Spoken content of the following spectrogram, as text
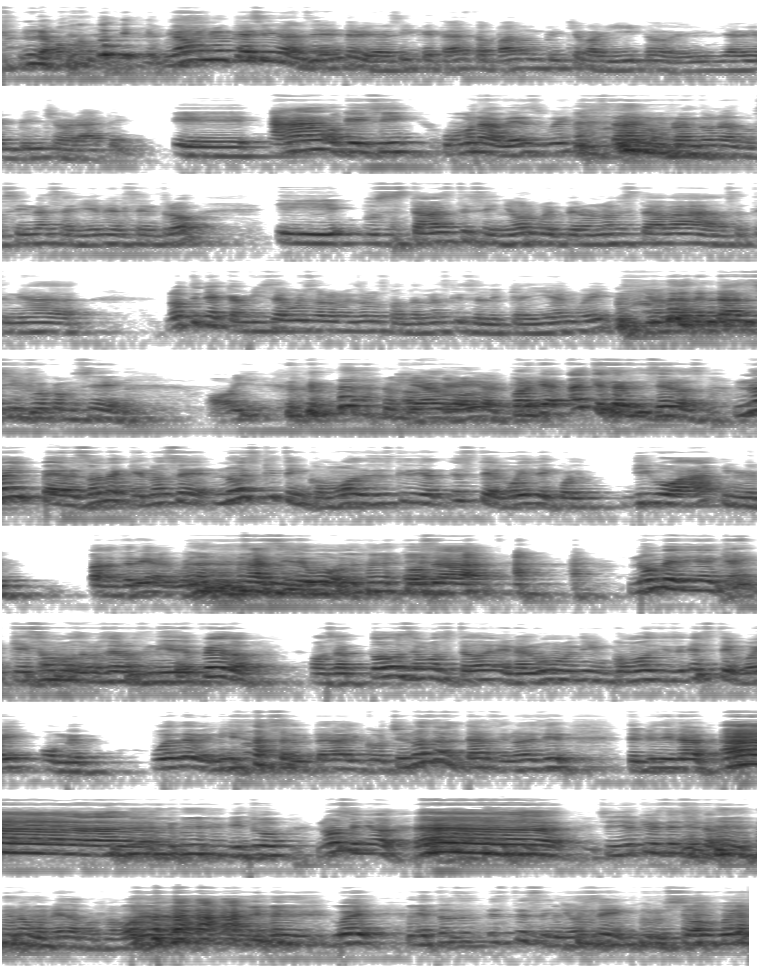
No, güey. No, nunca has ido al centro y así que te has topado un pinche vaguito y ya bien pinche orate. Eh, ah, ok, sí. Hubo una vez, güey, que estaba comprando unas bocinas ahí en el centro y pues estaba este señor, güey, pero no estaba, o sea, tenía, no tenía camisa, güey, solamente unos pantalones que se le caían, güey. Y yo la neta sí fue como si, ¡ay! ¿Qué hago? Porque hay que ser sinceros, no hay persona que no se, no es que te incomodes, es que este güey de cual digo A y me güey, así de voz. O sea, no me digan que, que somos groseros, ni de pedo. O sea, todos hemos estado en algún momento incómodos y dices, este güey o me puede venir a saltar al coche, no a saltar, sino a decir, te empieza a gritar, ¡ah! Y tú, no señor, ¡ah! Señor, ¿qué me está diciendo? Una moneda, por favor. Güey, entonces este señor se cruzó, güey.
